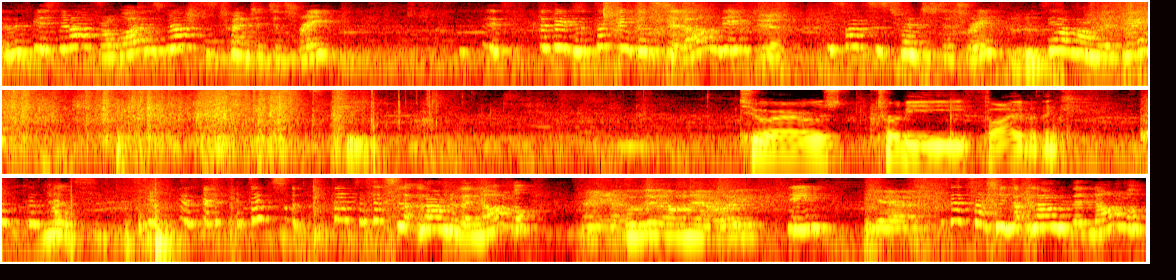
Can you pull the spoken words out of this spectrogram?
It's been on for a while. It's been on since 20 to 3. It's, the, video, the video's still on, Lee. Yeah. It's on since 20 to 3. Mhm. See how long it is, see. Two hours thirty-five, I think. That's, that's, a lot longer than normal. Tania, put it on now, right? Liam, Yeah, that's actually a lot longer than normal.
